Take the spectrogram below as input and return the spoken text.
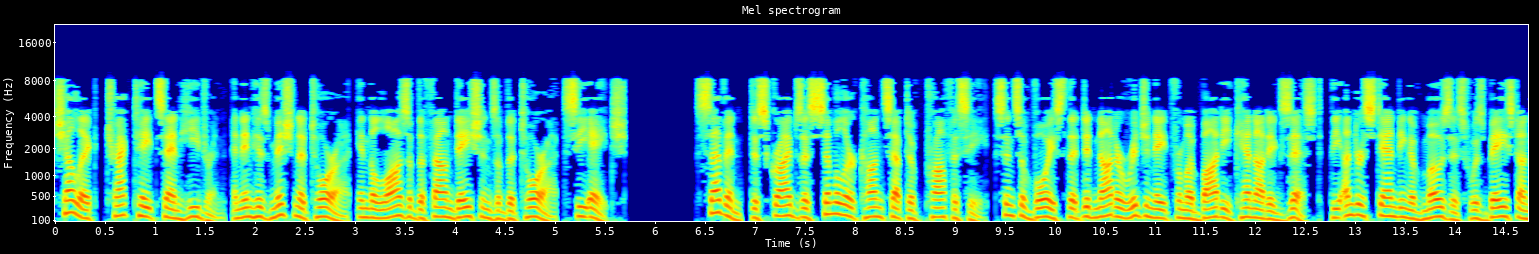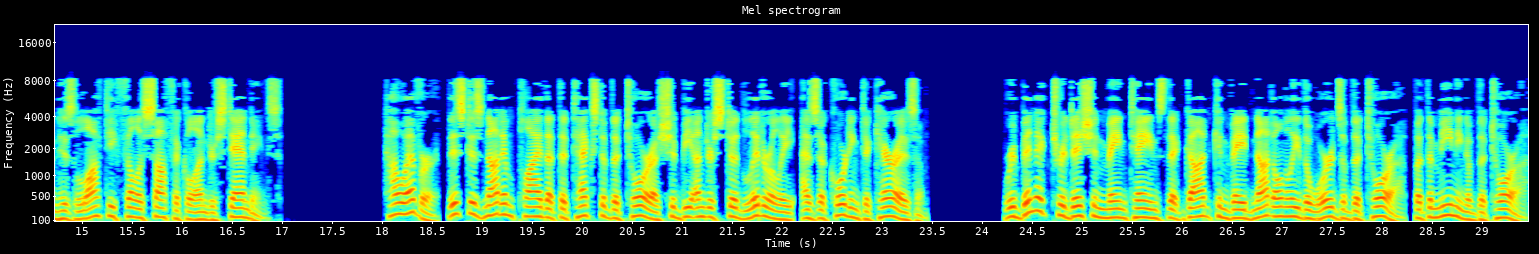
Chelek, Tractate Sanhedrin, and in his Mishneh Torah, in the Laws of the Foundations of the Torah, ch. 7, describes a similar concept of prophecy, since a voice that did not originate from a body cannot exist. The understanding of Moses was based on his lofty philosophical understandings. However, this does not imply that the text of the Torah should be understood literally, as according to Karaism. Rabbinic tradition maintains that God conveyed not only the words of the Torah, but the meaning of the Torah.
